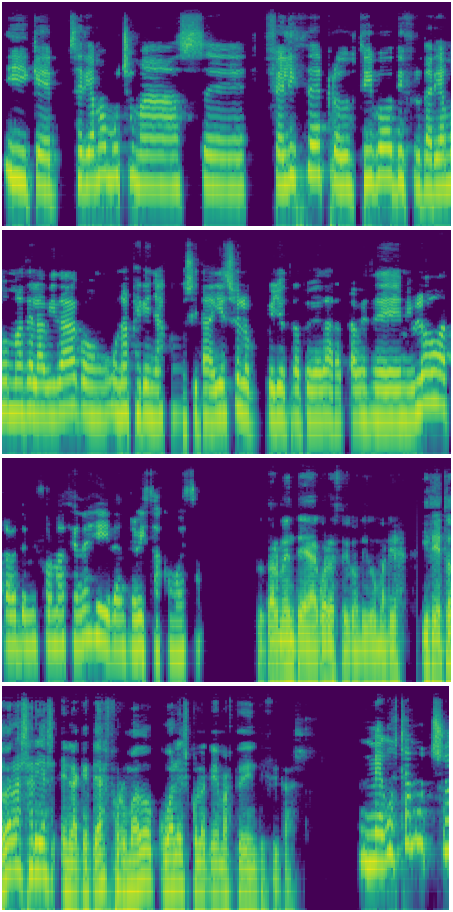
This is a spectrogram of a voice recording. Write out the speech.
y que seríamos mucho más eh, felices, productivos, disfrutaríamos más de la vida con unas pequeñas cositas. Y eso es lo que yo trato de dar a través de mi blog, a través de mis formaciones y de entrevistas como esta. Totalmente de acuerdo estoy contigo, María. Y de todas las áreas en las que te has formado, ¿cuál es con la que más te identificas? Me gusta mucho,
